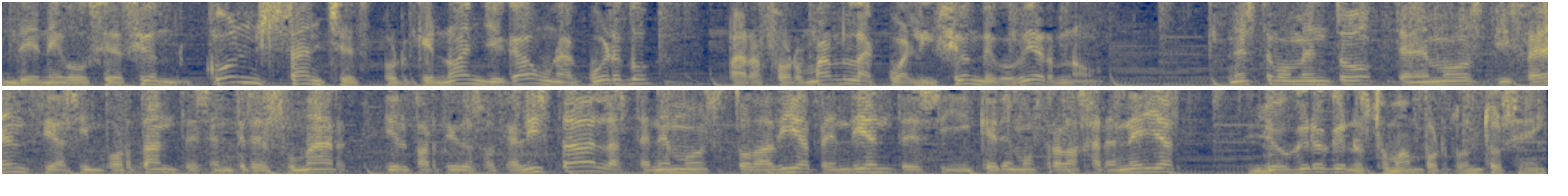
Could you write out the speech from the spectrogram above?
de negociación con Sánchez porque no han llegado a un acuerdo para formar la coalición de gobierno. En este momento tenemos diferencias importantes entre Sumar y el Partido Socialista, las tenemos todavía pendientes y queremos trabajar en ellas. Yo creo que nos toman por tontos, ¿eh?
